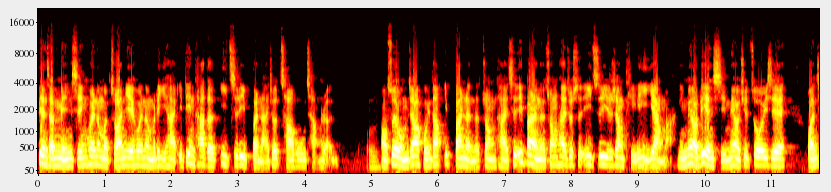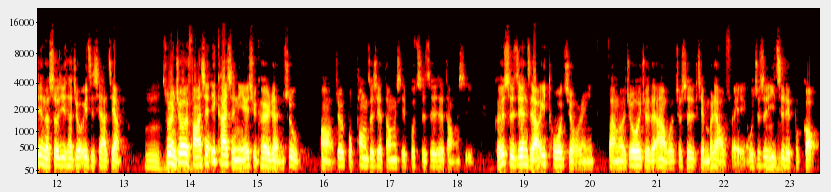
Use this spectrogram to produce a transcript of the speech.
变成明星，会那么专业，会那么厉害，一定他的意志力本来就超乎常人。嗯，哦，所以我们就要回到一般人的状态。其实一般人的状态就是意志力就像体力一样嘛，你没有练习，没有去做一些环境的设计，它就一直下降。嗯，所以你就会发现，一开始你也许可以忍住，哦，就不碰这些东西，不吃这些东西。可是时间只要一拖久了，你反而就会觉得啊，我就是减不了肥，我就是意志力不够，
